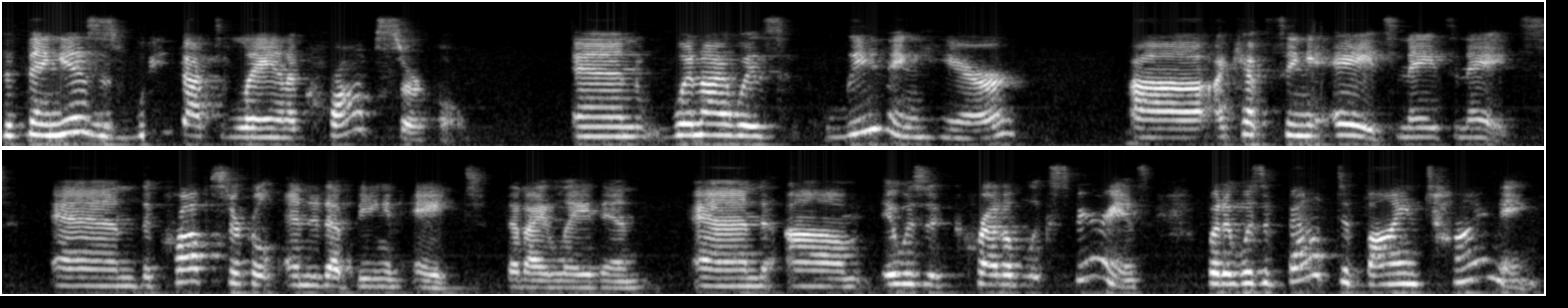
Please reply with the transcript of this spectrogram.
the thing is, is we got to lay in a crop circle. And when I was leaving here, uh, I kept seeing eights and eights and eights. And the crop circle ended up being an eight that I laid in. And um, it was an incredible experience. But it was about divine timing.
